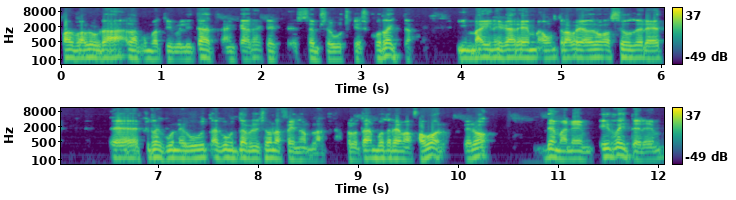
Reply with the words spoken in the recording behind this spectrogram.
per valorar la compatibilitat, encara que estem segurs que és correcta. I mai negarem a un treballador el seu dret eh, reconegut a comptabilitzar una feina amb l'altra. Per tant, votarem a favor, però demanem i reiterem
